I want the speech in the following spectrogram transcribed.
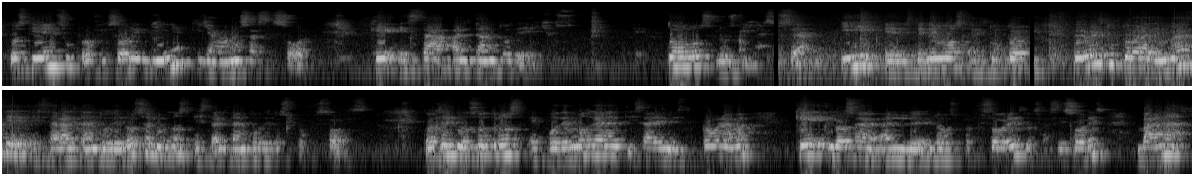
Entonces tienen su profesor en línea, que llamamos asesor, que está al tanto de ellos eh, todos los días. O sea, y eh, tenemos el tutor, pero el tutor además de estar al tanto de los alumnos, está al tanto de los profesores. Entonces nosotros eh, podemos garantizar en este programa que los, los profesores, los asesores, van a,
